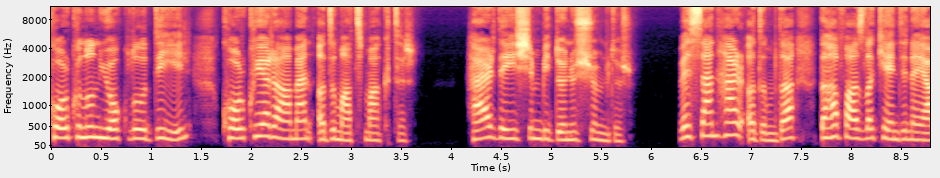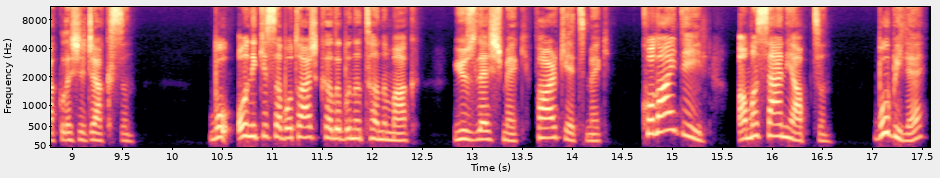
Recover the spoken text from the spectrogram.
korkunun yokluğu değil, korkuya rağmen adım atmaktır. Her değişim bir dönüşümdür ve sen her adımda daha fazla kendine yaklaşacaksın. Bu 12 sabotaj kalıbını tanımak, yüzleşmek, fark etmek kolay değil ama sen yaptın. Bu bile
